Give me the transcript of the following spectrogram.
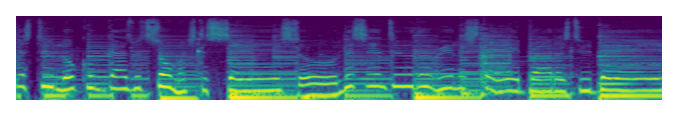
just two local guys with so much to say. So listen to the real estate brought us today.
